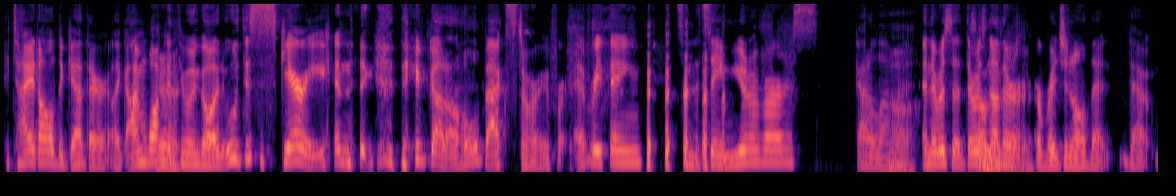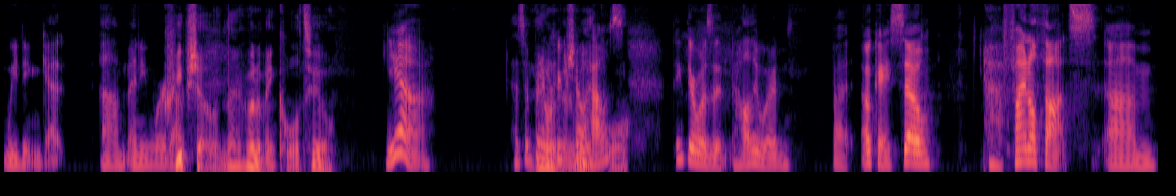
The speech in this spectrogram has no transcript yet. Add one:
they tie it all together. Like I'm walking Yeah. through and going, "Ooh, this is scary," and they, they've got a whole backstory for everything. It's in the same universe. Gotta love it. Oh, And there was a there was another original that that we didn't get um, any word Creep of. Show, that would have been cool too. Yeah, has there been a Creep Show really house? cool. I think there was at Hollywood, but okay. So, uh, final thoughts um,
